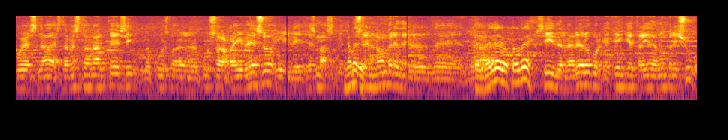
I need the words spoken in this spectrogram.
Pues nada, este restaurante sí, lo puso, lo puso a raíz de eso y le- es más, le No puse el nombre del, de- de ¿Del la- velero, tal vez? Sí, del velero porque decían que traía de nombre Shugo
